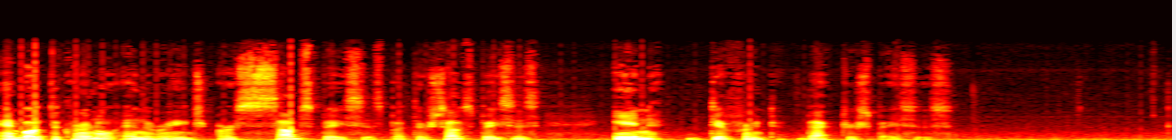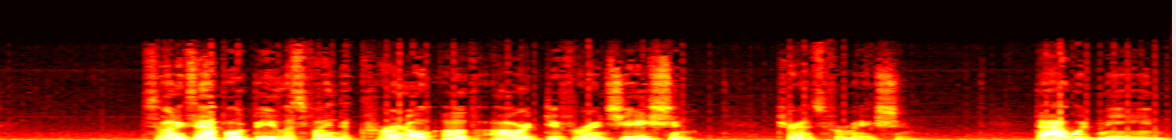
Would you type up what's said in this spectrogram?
And both the kernel and the range are subspaces, but they're subspaces in different vector spaces. So an example would be, let's find the kernel of our differentiation transformation. That would mean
